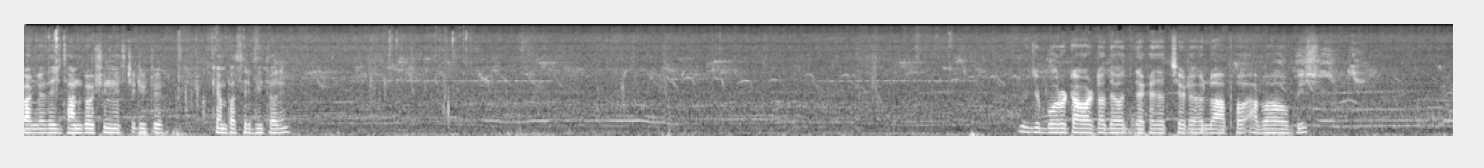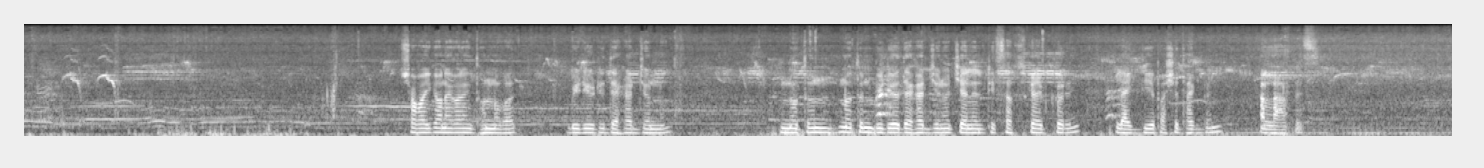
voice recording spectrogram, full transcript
বাংলাদেশ ধান গবেষণা ইনস্টিটিউটের ক্যাম্পাসের ভিতরে। যে বড় টাওয়ারটা দেওয়া দেখা যাচ্ছে, এটা হলো আবহাওয়া অফিস সবাইকে অনেক অনেক ধন্যবাদ ভিডিওটি দেখার জন্য। নতুন নতুন ভিডিও দেখার জন্য চ্যানেলটি সাবস্ক্রাইব করে লাইক দিয়ে পাশে থাকবেন। আল্লাহ হাফেজ।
